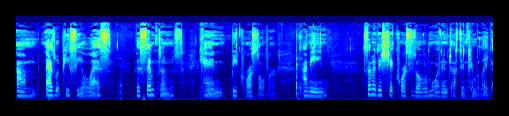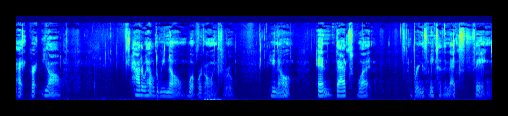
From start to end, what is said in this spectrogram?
um, as with PCOS, the symptoms can be crossover. I mean, some of this shit crosses over more than Justin Timberlake. I, y'all, how the hell do we know what we're going through? You know? And that's what brings me to the next thing.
